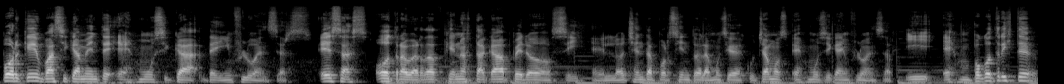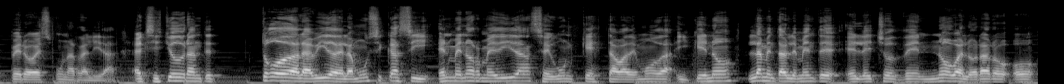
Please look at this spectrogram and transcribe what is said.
porque básicamente es música de influencers. Esa es otra verdad que no está acá, pero sí, el 80% de la música que escuchamos es música influencer. Y es un poco triste, pero es una realidad. Existió durante toda la vida de la música, sí, en menor medida según qué estaba de moda y qué no. Lamentablemente el hecho de no valorar o o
